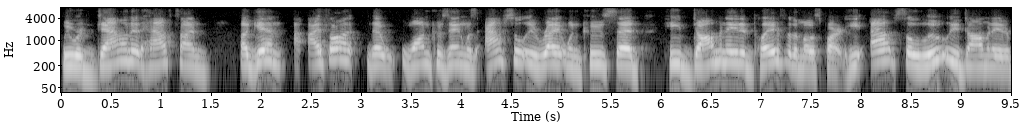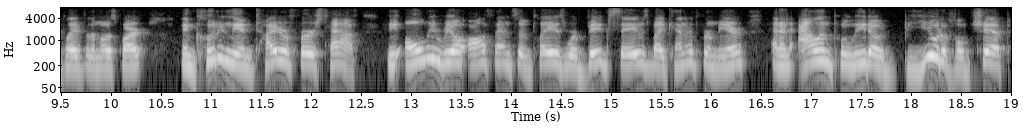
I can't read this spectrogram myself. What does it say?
We were down at halftime. Again, I thought that Juan Kuzain was absolutely right when Kuz said he dominated play for the most part. He absolutely dominated play for the most part, including the entire first half. The only real offensive plays were big saves by Kenneth Vermeer and an Alan Pulido beautiful chip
